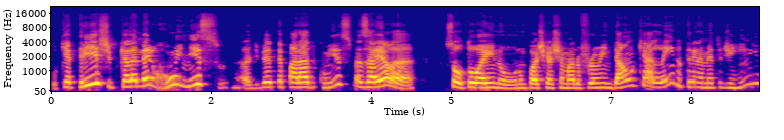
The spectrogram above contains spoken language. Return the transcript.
O que é triste, porque ela é meio ruim nisso. Ela devia ter parado com isso, mas aí ela soltou aí no, num podcast chamado Throwing Down que além do treinamento de ringue,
